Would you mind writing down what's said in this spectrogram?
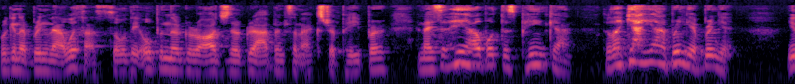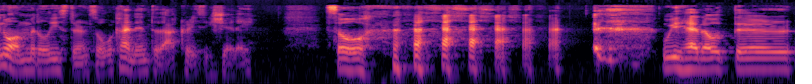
We're gonna bring that with us. So they open their garage. They're grabbing some extra paper. And I said, hey, how about this paint can? They're like, yeah, yeah, bring it, bring it. You know, I'm Middle Eastern, so we're kind of into that crazy shit, eh? So we head out there.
